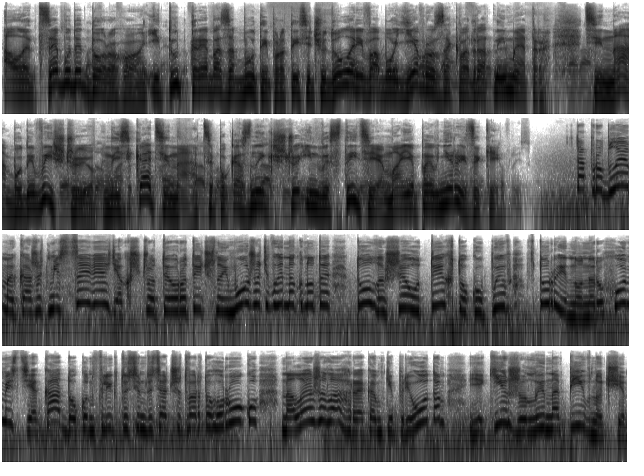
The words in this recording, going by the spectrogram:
але це буде дорого, і тут треба забути про тисячу доларів або євро за квадратний метр. Ціна буде вищою. Низька ціна це показник, що інвестиція має певні ризики. Та проблеми, кажуть місцеві, якщо теоретично й можуть виникнути, то лише у тих, хто купив вторинну нерухомість, яка до конфлікту 74-го року належала грекам-кіпріотам, які жили на півночі.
